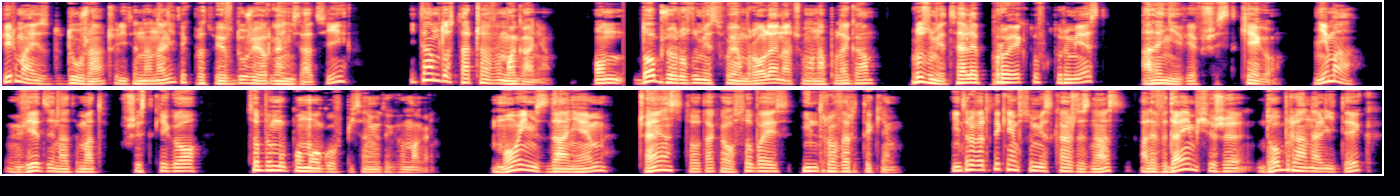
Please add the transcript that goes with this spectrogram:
Firma jest duża, czyli ten analityk pracuje w dużej organizacji i tam dostarcza wymagania. On dobrze rozumie swoją rolę, na czym ona polega, rozumie cele projektu, w którym jest, ale nie wie wszystkiego. Nie ma wiedzy na temat wszystkiego, co by mu pomogło w pisaniu tych wymagań. Moim zdaniem, często taka osoba jest introwertykiem. Introwertykiem w sumie jest każdy z nas, ale wydaje mi się, że dobry analityk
